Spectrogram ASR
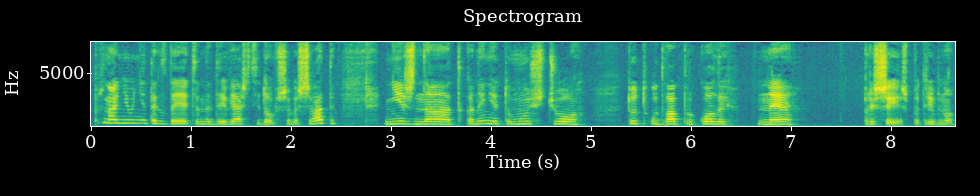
принаймні мені так здається, на дерев'яшці довше вишивати, ніж на тканині, тому що тут у два проколи не пришиєш. Потрібно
